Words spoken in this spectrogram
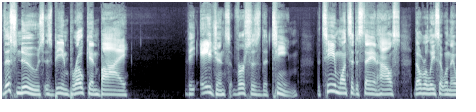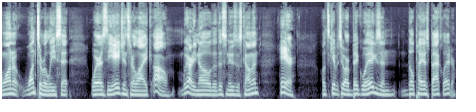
this news is being broken by the agents versus the team. The team wants it to stay in house. They'll release it when they want to want to release it. Whereas the agents are like, "Oh, we already know that this news is coming. Here, let's give it to our big wigs, and they'll pay us back later."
